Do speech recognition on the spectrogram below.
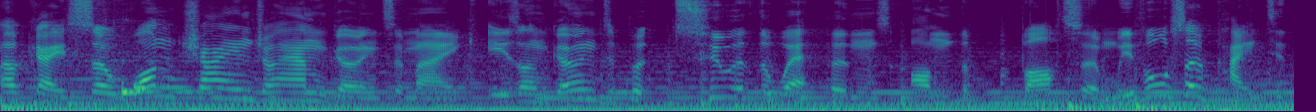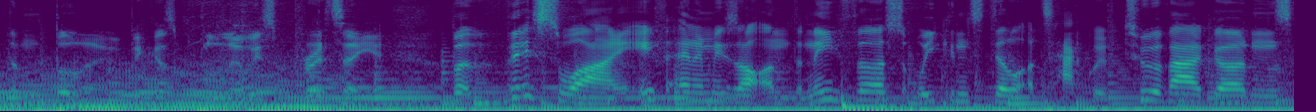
Okay, so one change I am going to make is I'm going to put two of the weapons on the bottom. We've also painted them blue, because blue is pretty. But this way, if enemies are underneath us, we can still attack with two of our guns.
